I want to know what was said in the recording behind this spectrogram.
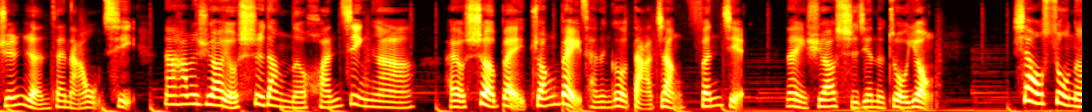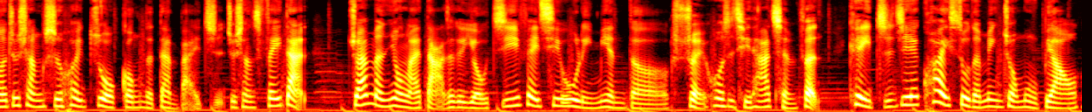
军人在拿武器，那他们需要有适当的环境啊，还有设备装备才能够打仗分解，那也需要时间的作用。酵素呢，就像是会做工的蛋白质，就像是飞弹，专门用来打这个有机废弃物里面的水或是其他成分，可以直接快速的命中目标。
